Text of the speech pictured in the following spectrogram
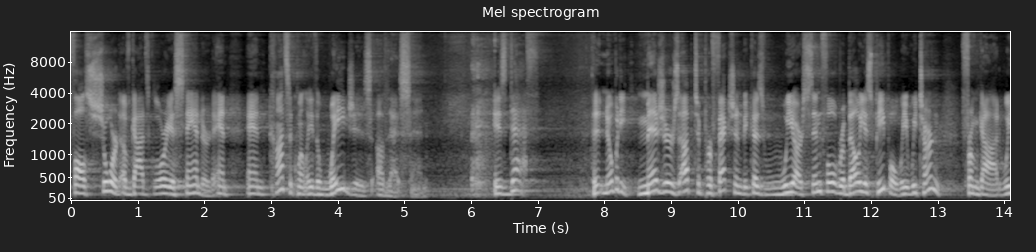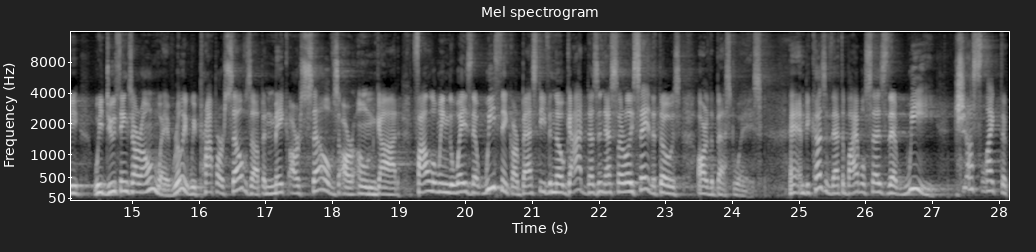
falls short of God's glorious standard. And, and consequently, the wages of that sin is death. That nobody measures up to perfection because we are sinful, rebellious people. We, we turn from God. We, we do things our own way. Really, we prop ourselves up and make ourselves our own God, following the ways that we think are best, even though God doesn't necessarily say that those are the best ways. And because of that, the Bible says that we, just like the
